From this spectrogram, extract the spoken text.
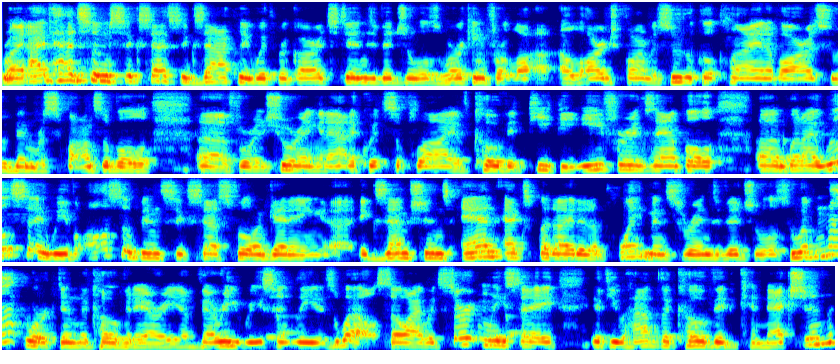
Right. I've had some success exactly with regards to individuals working for a large pharmaceutical client of ours who have been responsible uh, for ensuring an adequate supply of COVID PPE, for example. Um, but I will say we've also been successful in getting uh, exemptions and expedited appointments for individuals who have not worked in the COVID area very recently as well. So I would certainly say if you have the COVID connection,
